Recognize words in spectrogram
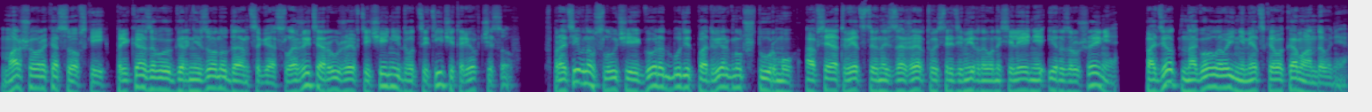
маршал Рокоссовский, приказываю гарнизону Данцига сложить оружие в течение 24 часов. В противном случае город будет подвергнут штурму, а вся ответственность за жертвы среди мирного населения и разрушения падет на головы немецкого командования.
